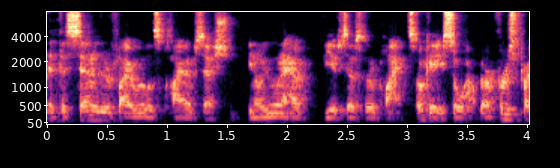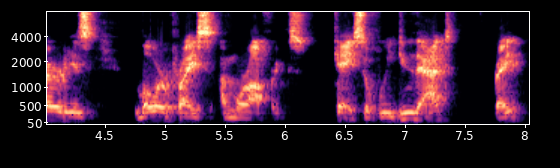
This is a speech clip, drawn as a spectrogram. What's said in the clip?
at the center of their flywheel is client obsession. You know, you want to have be obsessed with our clients. Okay, so our first priority is lower price on more offerings. Okay, so if we do that, right,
